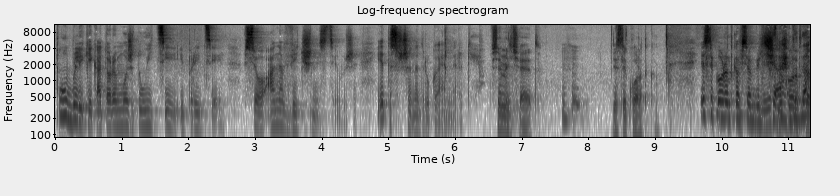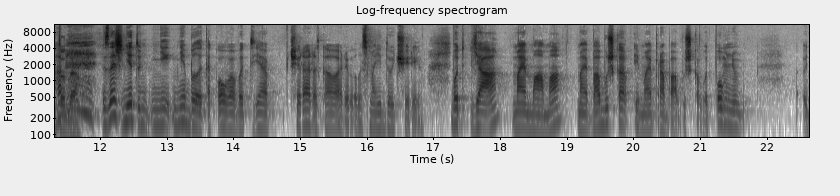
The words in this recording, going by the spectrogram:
публики, которая может уйти и прийти. Все, она в вечности уже. И это совершенно другая энергия. Все мельчает. Если коротко. Если коротко, все мельчает. коротко, да. то да. Знаешь, нету, не, не было такого, вот я вчера разговаривала с моей дочерью. Вот я, моя мама, моя бабушка и моя прабабушка. Вот помню э,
